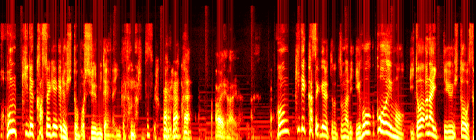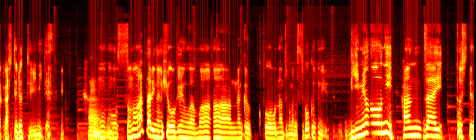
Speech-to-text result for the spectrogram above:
本気で稼げる人募集みたいな言い方になるんですよ。はいはい。本気で稼げるってのは、つまり違法行為も厭わないっていう人を探してるっていう意味で、うんもうそのあたりの表現は、まあ、なんかこう、なんていうのかな、すごく微妙に犯罪として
